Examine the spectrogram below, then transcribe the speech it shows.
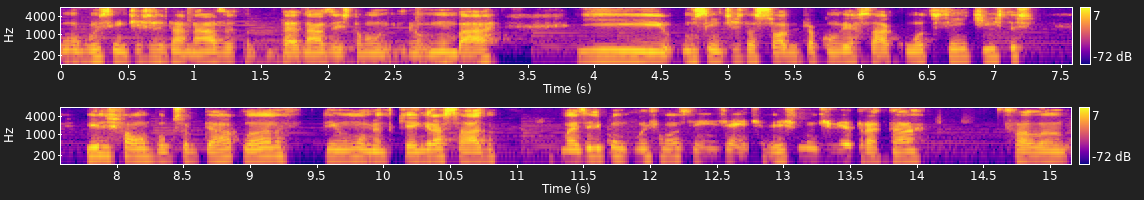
alguns cientistas da NASA, da NASA estão em um bar e um cientista sobe para conversar com outros cientistas e eles falam um pouco sobre Terra plana. Tem um momento que é engraçado, mas ele conclui falando assim: gente, a gente não devia tratar falando,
